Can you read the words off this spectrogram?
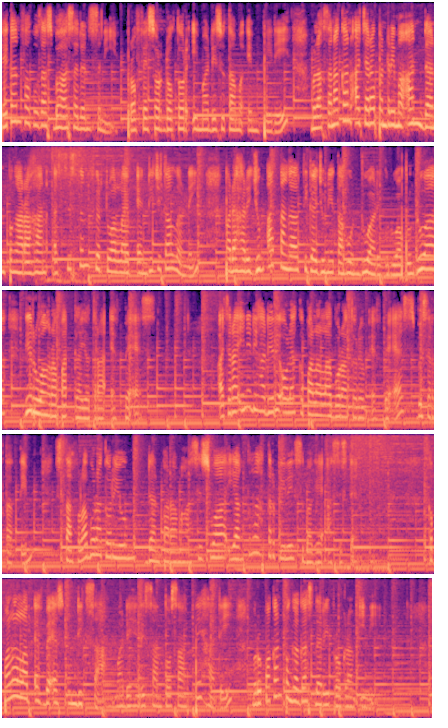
Dekan Fakultas Bahasa dan Seni, Profesor Dr. Imade Sutama MPD, melaksanakan acara penerimaan dan pengarahan Assistant Virtual Lab and Digital Learning pada hari Jumat tanggal 3 Juni tahun 2022 di ruang rapat Gayotra FBS. Acara ini dihadiri oleh Kepala Laboratorium FBS beserta tim, staf laboratorium, dan para mahasiswa yang telah terpilih sebagai asisten. Kepala Lab FBS Undiksa, Madeheri Santosa PhD, merupakan penggagas dari program ini.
